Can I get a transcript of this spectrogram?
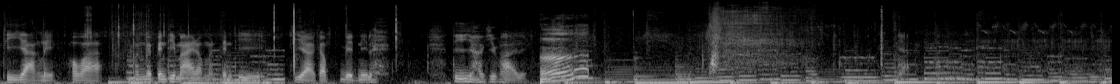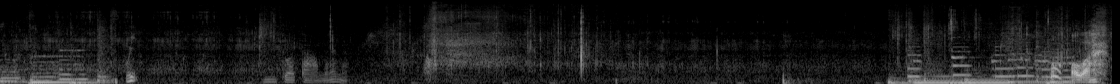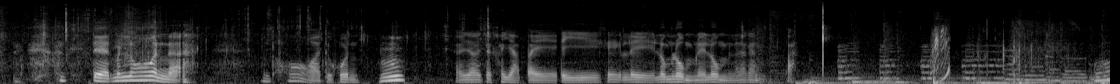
มันตียากเลย เพราะว่ามันไม่เป็นที่หมายหรอกมันเป็นที่เหยื่อกับเบ็ดนี่เลยตียากชิบหายเลยเนี่ยอุ้ยมีตัวตามมาแล้วน่ะเพราะว่าแดดมันร้อนน่ะ มันท่ออะทุกคน เดี๋ยวเราจะขยับไปตีเลยล่มๆเลยล่มแล้วกันปะโอ้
